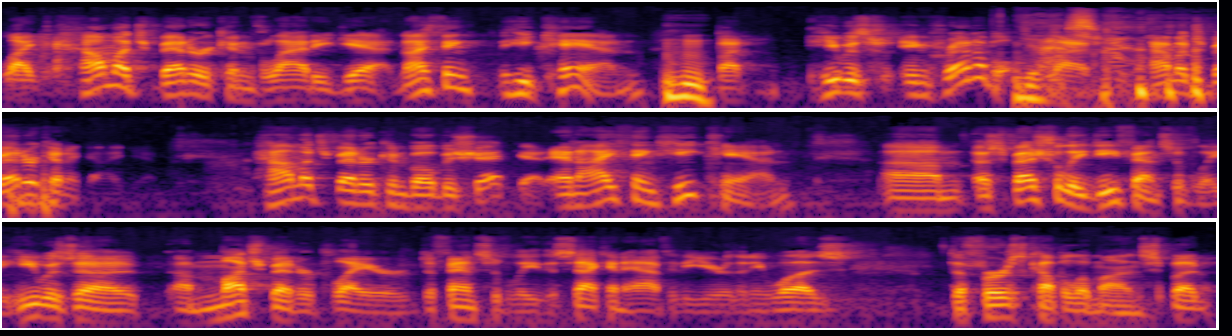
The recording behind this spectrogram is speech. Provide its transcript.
Like, how much better can Vladdy get? And I think he can, but he was incredible Yes. How much better can a guy get? How much better can Bo Bichette get? And I think he can, um, especially defensively. He was a, a much better player defensively the second half of the year than he was the first couple of months. But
